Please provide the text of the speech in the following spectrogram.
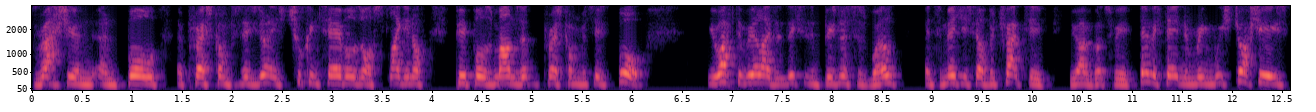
brash and, and bull at press conferences. You don't need to chucking tables or slagging off people's mums at press conferences. But you have to realize that this is a business as well. And to make yourself attractive, you have got to be devastating in ring, which Josh is,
